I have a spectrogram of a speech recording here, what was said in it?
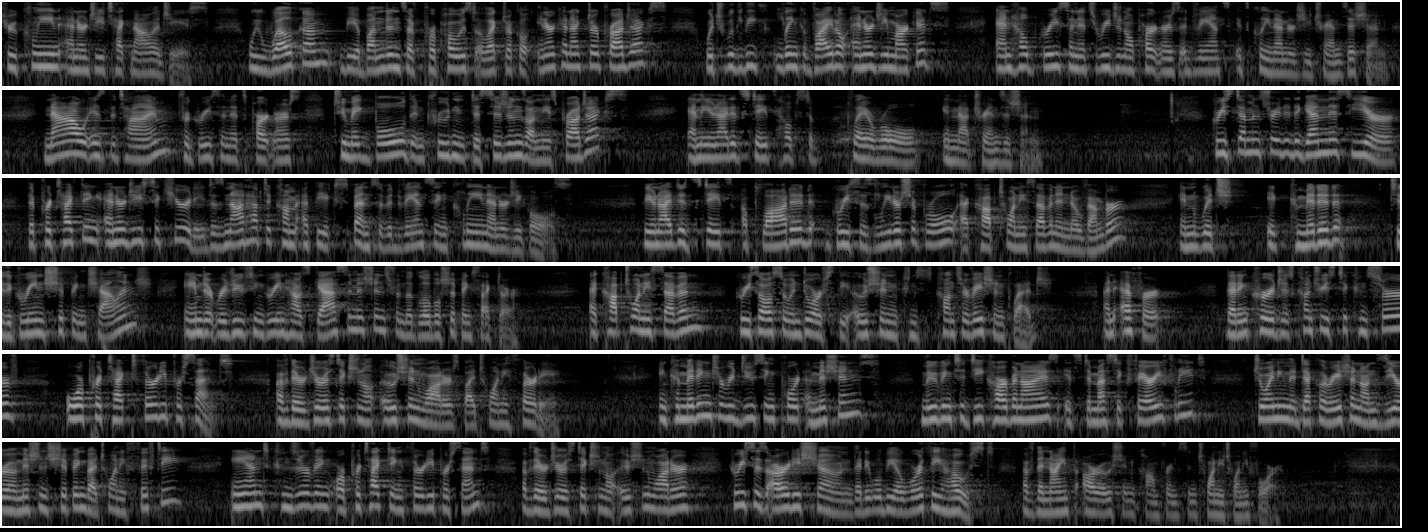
through clean energy technologies. We welcome the abundance of proposed electrical interconnector projects, which would link vital energy markets and help Greece and its regional partners advance its clean energy transition. Now is the time for Greece and its partners to make bold and prudent decisions on these projects, and the United States helps to play a role in that transition. Greece demonstrated again this year that protecting energy security does not have to come at the expense of advancing clean energy goals. The United States applauded Greece's leadership role at COP27 in November, in which it committed to the Green Shipping Challenge, aimed at reducing greenhouse gas emissions from the global shipping sector. At COP27, Greece also endorsed the Ocean Conservation Pledge, an effort that encourages countries to conserve or protect 30% of their jurisdictional ocean waters by 2030. In committing to reducing port emissions, moving to decarbonize its domestic ferry fleet, joining the Declaration on Zero Emission Shipping by 2050, and conserving or protecting 30% of their jurisdictional ocean water, Greece has already shown that it will be a worthy host of the ninth Our Ocean Conference in 2024.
